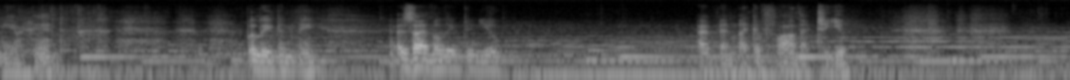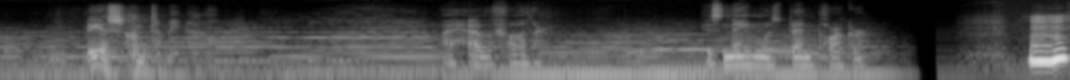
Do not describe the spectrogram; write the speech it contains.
me your hand. Believe in me, as I believed in you. I've been like a father to you. Be a son to me now. I have a father. His name was Ben Parker. Mm.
